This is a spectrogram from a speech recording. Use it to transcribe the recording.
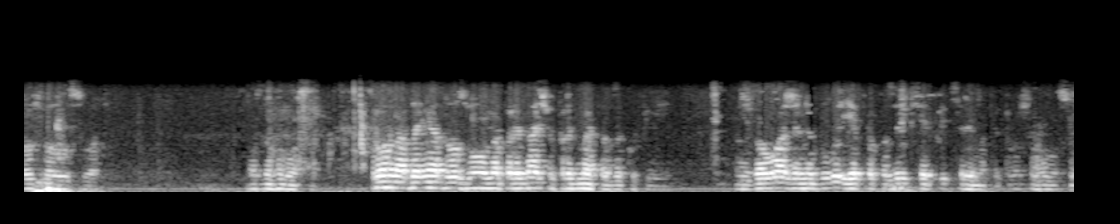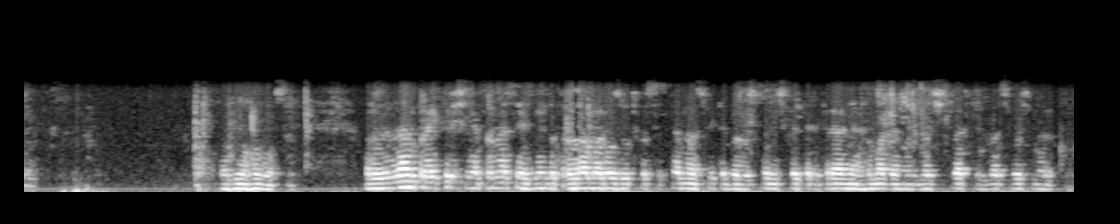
Прошу голосувати. Одноголосно. Про надання дозволу на передачу предмета закупівлі. Зауважень не було, є пропозиція підтримати. Прошу голосувати. Одноголосно. Розглядаємо проєкт рішення про внесення змін до програми розвитку системи освіти Березької територіальної громади на 24-28 роки.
